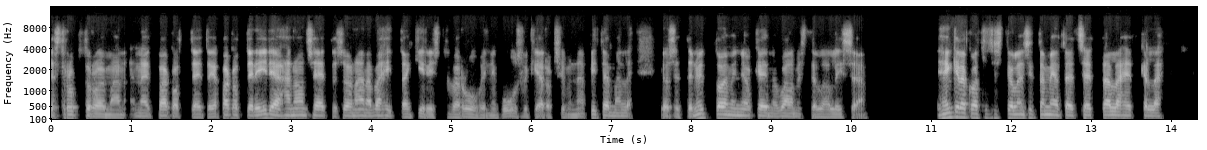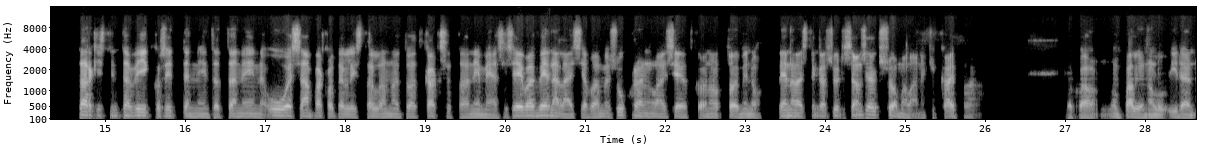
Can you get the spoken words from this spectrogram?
ja strukturoimaan näitä pakotteita. Ja pakotteiden ideahan on se, että se on aina vähittäin kiristyvä ruuvi, niin kuin uusilla kierroksilla mennään pitemmälle. Jos ette nyt toimi, niin okei, me valmistellaan lisää. Henkilökohtaisesti olen sitä mieltä, että se, että tällä hetkellä – tarkistin tämän viikko sitten, niin, tota, niin USA-pakotelistalla on noin 1200 nimeä. Siis ei vain venäläisiä, vaan myös ukrainalaisia, jotka on toiminut venäläisten kanssa yhdessä. On siellä yksi suomalainenkin kaipaa, joka on, on paljon ollut idän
